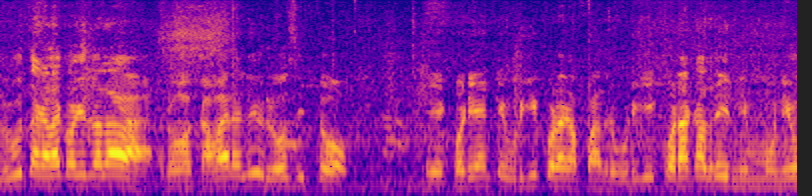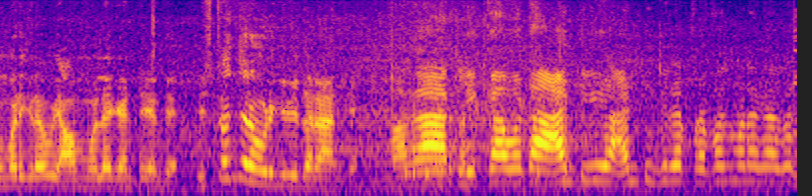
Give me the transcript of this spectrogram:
ಹೂವು ತಗೊಳಕ್ ಹೋಗಿದ್ವಲ್ಲ ರೋ ಕವರಲ್ಲಿ ರೋಸ್ ಇತ್ತು. ಏ ಕೊಡಿ ಅಂಟಿ ಹುಡುಗಿ ಕೊಡಕಪ್ಪ ಅಂದ್ರೆ ಹುಡುಗಿ ಕೊಡಕಾದ್ರೆ ನಿಮ್ಮ ನೀವು ಮಡಗಿರೋ ಯಾವ ಮೂಲೆ ಗಂಟೆ ಅಂತೆ. ಇಷ್ಟೊಂದು ಜನ ಹುಡುಗಿರಿದಾರ ಅಂತ. ಮಗ ಕ್ಲಿಕ್ ಆಗ್ಬಿಟ್ಟ ಆಂಟಿ ಆಂಟಿ ಇದ್ರೆ ಪ್ರಪೋಸ್ ಮಾಡಕ್ಕಾಗೋದು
